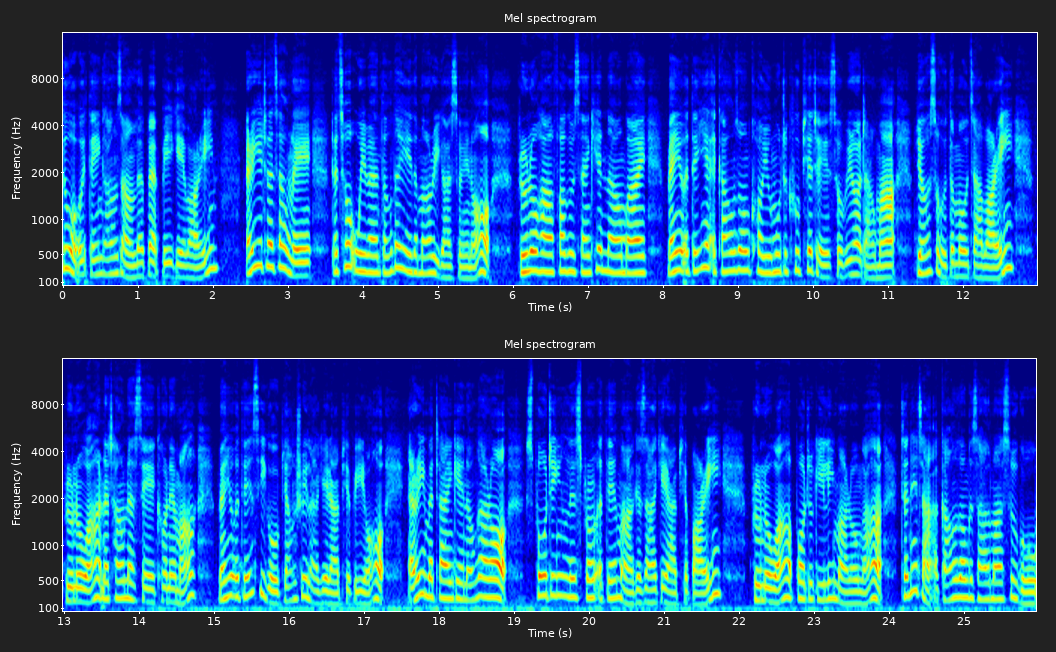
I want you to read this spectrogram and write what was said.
သူ့ကိုအသင်းကောင်းဆောင်လက်ပတ်ပေးခဲ့ပါတယ်။အဲ့ဒီအတွက်ကြောင့်လည်းတချို့ဝေဖန်သုံးသပ်ရေးသမားတွေကဆိုရင်တော့ဘရူနိုဟာဖာဂူဆန်ခေတ်နှောင်းပိုင်းမန်ယူအသင်းရဲ့အကောင်းဆုံးခေါ်ယူမှုတစ်ခုဖြစ်တယ်ဆိုပြီးတော့တောင်မှပြောဆိုသမုတ်ကြပါတယ်ဘရူနိုက2020ခုနှစ်မှာမန်ယူအသင်းစီကိုပြောင်းရွှေ့လာခဲ့တာဖြစ်ပြီးတော့အဲ့ဒီမတိုင်ခင်တုန်းကတော့ Sporting Lisbon အသင်းမှာကစားခဲ့တာဖြစ်ပါတယ်ဘရူနိုကပေါ်တူဂီလိမှာတော့ကတနစ်တာအကောင်းဆုံးကစားသမားစုကို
